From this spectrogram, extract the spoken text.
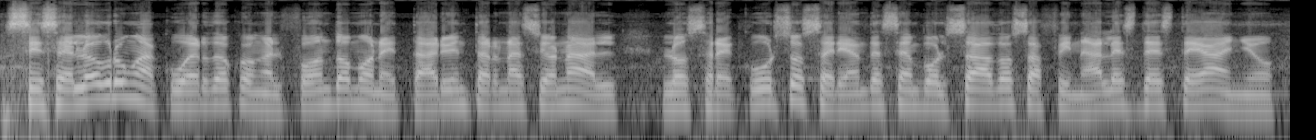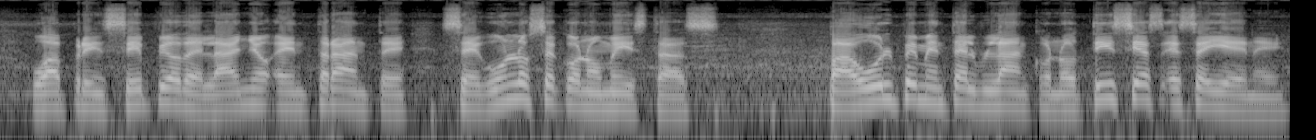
Si se logra un acuerdo con el Fondo Monetario Internacional, los recursos serían desembolsados a finales de este año o a principio del año entrante, según los economistas. Paul Pimentel Blanco, Noticias SIN.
